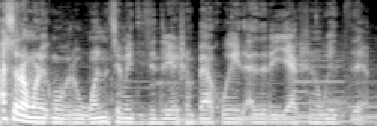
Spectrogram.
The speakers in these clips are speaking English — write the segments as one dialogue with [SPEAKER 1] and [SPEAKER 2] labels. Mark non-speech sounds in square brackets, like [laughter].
[SPEAKER 1] Assalamu alaikum everyone, 70 reaction back with as a reaction with the,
